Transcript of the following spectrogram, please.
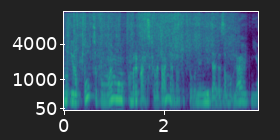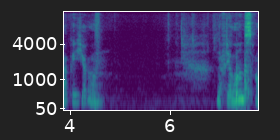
Ну, і Rockpool це, по-моєму, американське видання, да? тобто вони ніде не замовляють ніякий е, не фріланс, а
